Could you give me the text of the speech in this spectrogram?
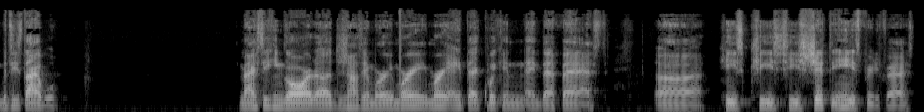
Matisse Thybulle. Maxey can guard uh Dejounte Murray. Murray Murray ain't that quick and ain't that fast. Uh he's he's he's shifty and he's pretty fast.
